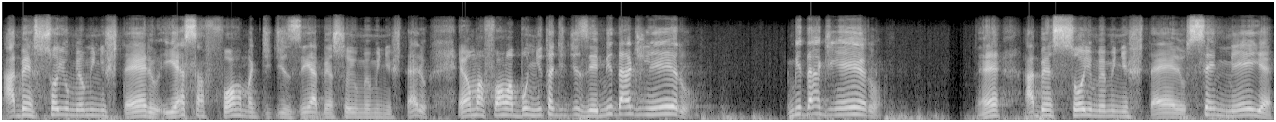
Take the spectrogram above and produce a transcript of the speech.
Abençoe o meu ministério. E essa forma de dizer abençoe o meu ministério é uma forma bonita de dizer me dá dinheiro. Me dá dinheiro. Né? Abençoe o meu ministério, semeia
